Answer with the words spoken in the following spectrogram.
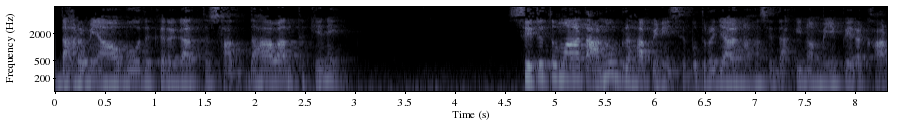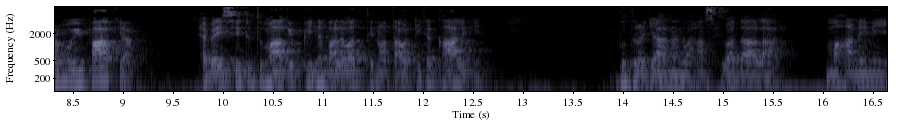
ධර්මය අවබෝධ කරගත්ත සද්ධාවන්ත කෙනෙක්. සිටතුමාට අනුග්‍රහ පිණිස්ස බුදුරජාණන් වහන්සේ දකිනො මේ පෙර කර්ම විපාකයක් හැබැයි සිටතුමාගේ පින බලවත්වෙනවා තව ටික කාලෙකින්. බුදුරජාණන් වහන්සේ වදාලා මහනෙනේ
